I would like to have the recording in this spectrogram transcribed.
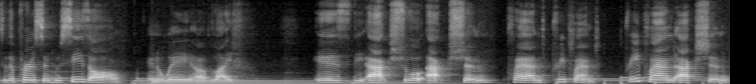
to the person who sees all in a way of life is the actual action planned, pre planned, pre planned action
